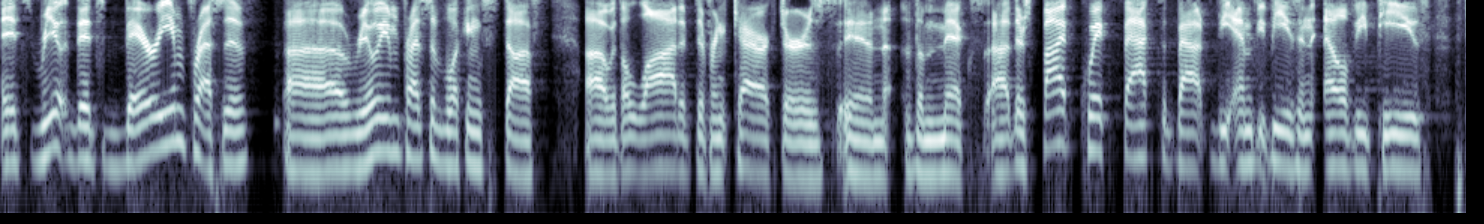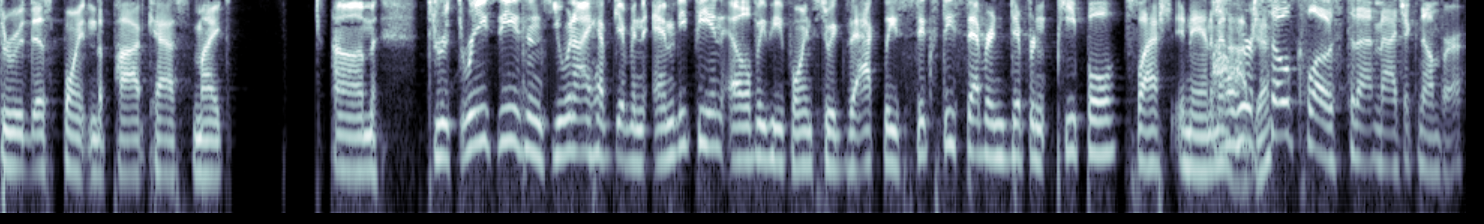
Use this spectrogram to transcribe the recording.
It's real. It's very impressive. Uh, really impressive looking stuff uh, with a lot of different characters in the mix. Uh, there's five quick facts about the MVPs and LVPs through this point in the podcast, Mike. Um, through three seasons, you and I have given MVP and LVP points to exactly 67 different people slash inanimate Oh, we're so close to that magic number.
